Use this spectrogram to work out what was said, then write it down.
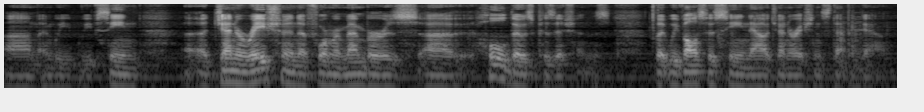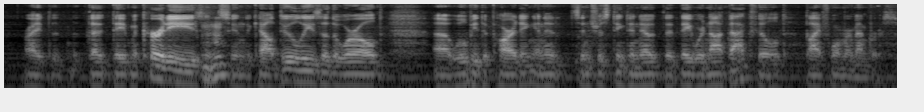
um, and we we've seen a generation of former members uh, hold those positions, but we've also seen now a generation stepping down right? The, the Dave McCurdy's mm-hmm. and soon the Cal Dooleys of the world uh, will be departing, and it's interesting to note that they were not backfilled by former members.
